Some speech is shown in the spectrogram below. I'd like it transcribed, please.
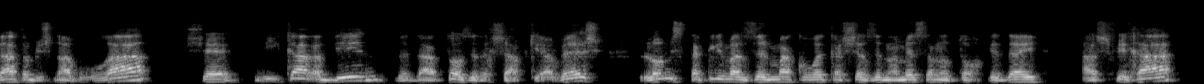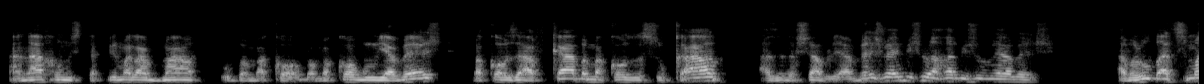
דעת המשנה ברורה, שמעיקר הדין, לדעתו זה נחשב כיבש, לא מסתכלים על זה מה קורה כאשר זה נמס לנו תוך כדי השפיכה, אנחנו מסתכלים עליו מה הוא במקור. במקור הוא יבש, במקור זה אבקה, במקור זה סוכר, אז זה נחשב ליבש, ואין מישהו אחר מישהו ליבש. אבל הוא בעצמו,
